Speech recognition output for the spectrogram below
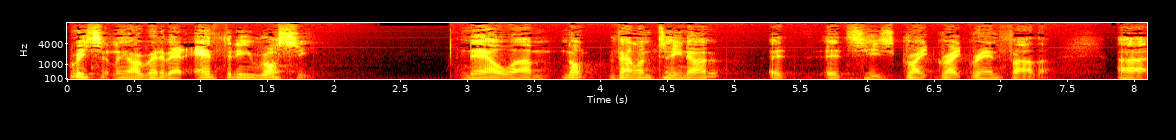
recently, I read about Anthony Rossi. Now, um, not Valentino, it, it's his great great grandfather. Uh,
